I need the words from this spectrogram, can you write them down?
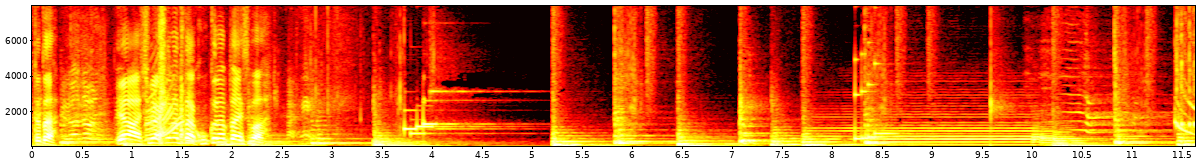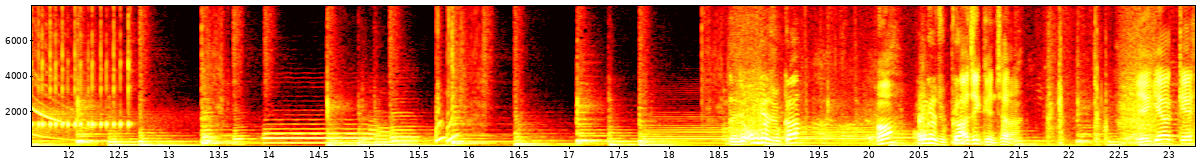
됐다. 야 집에 끝났다. 곧 끝났다 했어 봐. 나 이제 옮겨줄까? 어? 옮겨줄까? 아직 괜찮아. 얘기할게.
